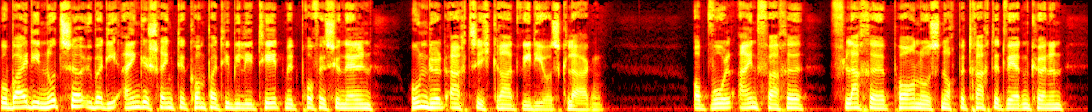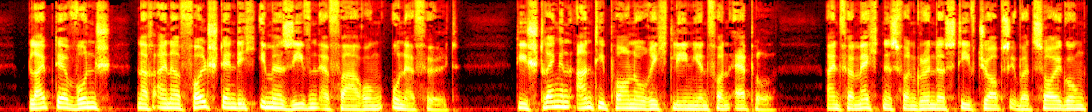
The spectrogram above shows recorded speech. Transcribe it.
wobei die Nutzer über die eingeschränkte Kompatibilität mit professionellen 180-Grad-Videos klagen. Obwohl einfache, flache Pornos noch betrachtet werden können, bleibt der Wunsch nach einer vollständig immersiven Erfahrung unerfüllt. Die strengen Anti-Porno-Richtlinien von Apple, ein Vermächtnis von Gründer Steve Jobs Überzeugung,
